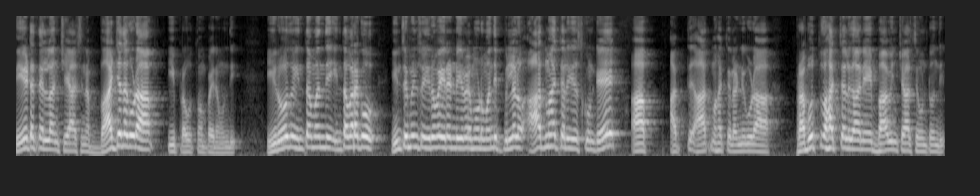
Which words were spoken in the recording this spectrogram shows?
తేట తెల్లని చేయాల్సిన బాధ్యత కూడా ఈ ప్రభుత్వం పైన ఉంది. ఈరోజు ఇంతమంది ఇంతవరకు ఇంచుమించు ఇరవై రెండు ఇరవై మూడు మంది పిల్లలు ఆత్మహత్యలు చేసుకుంటే ఆ ఆత్మహత్యలన్నీ కూడా ప్రభుత్వ హత్యలుగానే భావించాల్సి ఉంటుంది.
